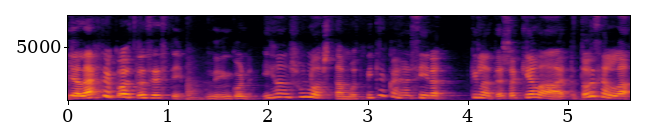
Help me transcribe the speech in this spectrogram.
Ja lähtökohtaisesti niin kun ihan sulosta, mutta mitenköhän siinä tilanteessa kelaa, että toisella,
